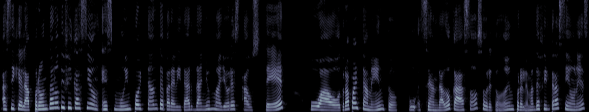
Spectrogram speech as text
Así que la pronta notificación es muy importante para evitar daños mayores a usted o a otro apartamento. Se han dado casos, sobre todo en problemas de filtraciones,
